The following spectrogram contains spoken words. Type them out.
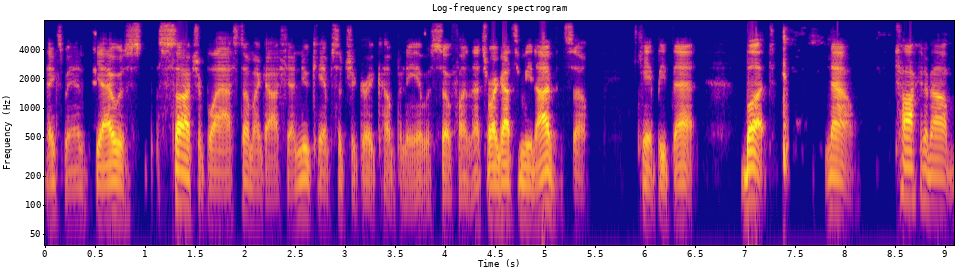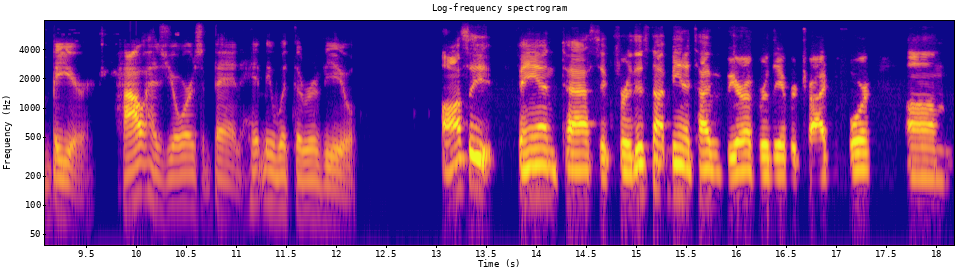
Thanks, man. Yeah, it was such a blast. Oh my gosh, yeah, New Camp, such a great company. It was so fun. That's where I got to meet Ivan, so can't beat that. But now, talking about beer, how has yours been? Hit me with the review. Honestly, fantastic. For this not being a type of beer I've really ever tried before, um,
